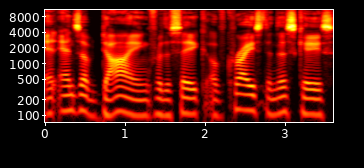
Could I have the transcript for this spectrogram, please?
and ends up dying for the sake of Christ in this case,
